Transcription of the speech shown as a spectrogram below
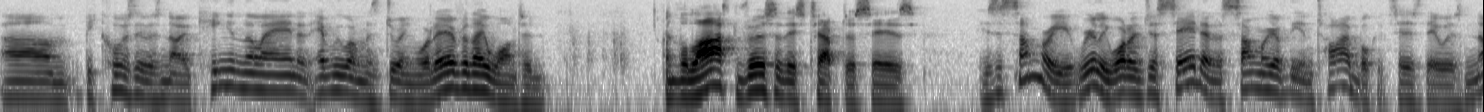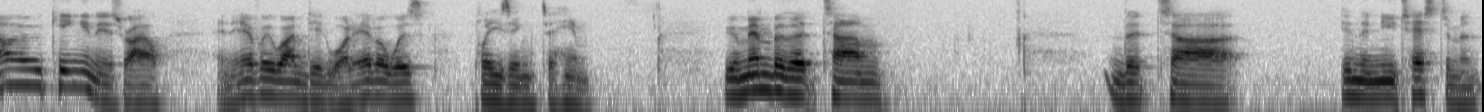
um, because there was no king in the land and everyone was doing whatever they wanted. And the last verse of this chapter says, is a summary, really, what I just said, and a summary of the entire book. It says, There was no king in Israel, and everyone did whatever was pleasing to him. You remember that um, that uh, in the New Testament,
